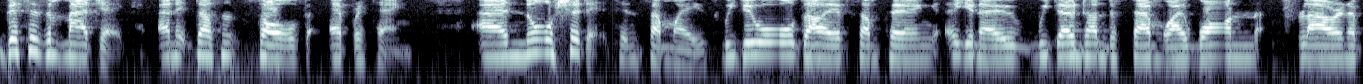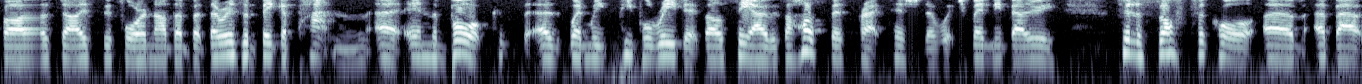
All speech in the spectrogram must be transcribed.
this isn't magic and it doesn't solve everything. and nor should it in some ways. We do all die of something. You know, we don't understand why one flower in a vase dies before another, but there is a bigger pattern uh, in the book. Uh, when we, people read it, they'll see I was a hospice practitioner, which made me very philosophical um, about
